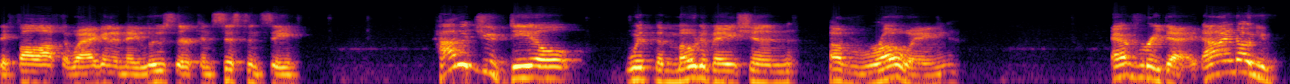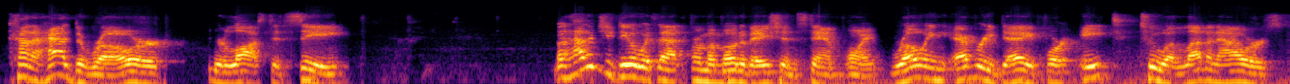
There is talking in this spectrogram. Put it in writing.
they fall off the wagon and they lose their consistency. How did you deal with the motivation of rowing every day? Now, I know you kind of had to row or you're lost at sea. But how did you deal with that from a motivation standpoint? Rowing every day for 8 to 11 hours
